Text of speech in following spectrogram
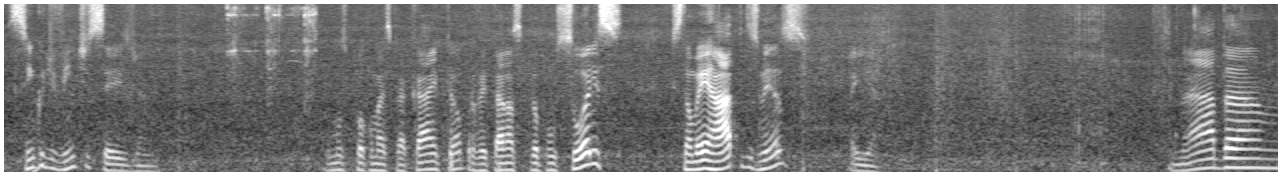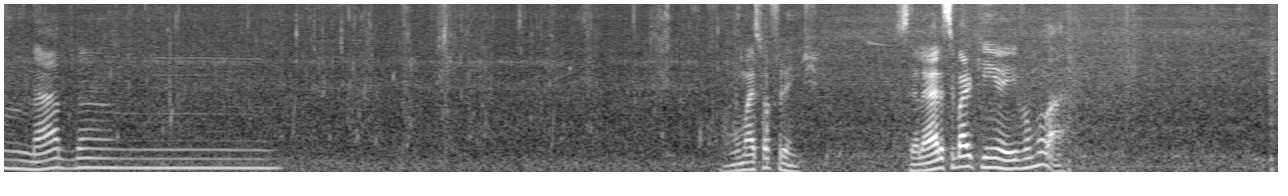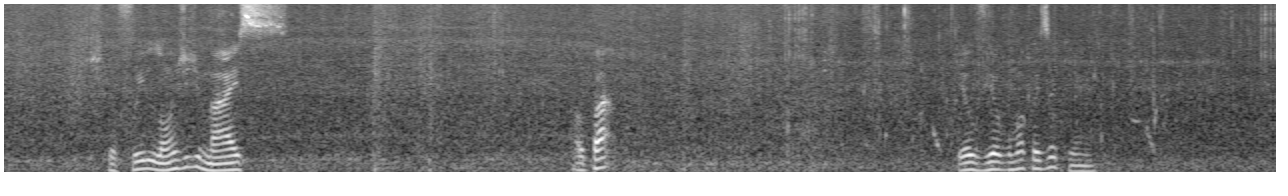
5 de 26 já. Vamos um pouco mais pra cá então. Aproveitar nossos propulsores. Que estão bem rápidos mesmo. Aí, ó. Nada, nada. Vamos mais pra frente. Acelera esse barquinho aí, vamos lá. Acho que eu fui longe demais. Opa. Eu vi alguma coisa aqui, né?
